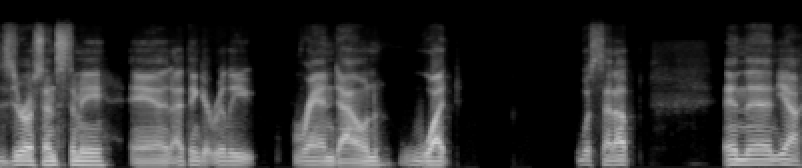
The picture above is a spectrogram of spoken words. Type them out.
zero sense to me, and I think it really ran down what was set up. And then, yeah,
